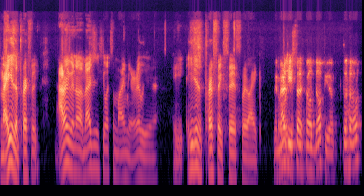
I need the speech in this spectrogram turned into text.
Now he's a perfect. I don't even know. Imagine if he went to Miami earlier. He, he's just a perfect fit for like. Imagine he said Philadelphia. So,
